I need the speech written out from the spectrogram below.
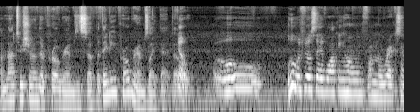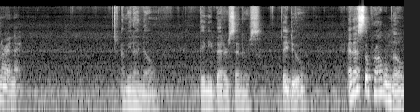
I'm not too sure on their programs and stuff, but they need programs like that, though. Yo, who who would feel safe walking home from the rec center at night? I mean, I know. they need better centers. They do. And that's the problem though.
